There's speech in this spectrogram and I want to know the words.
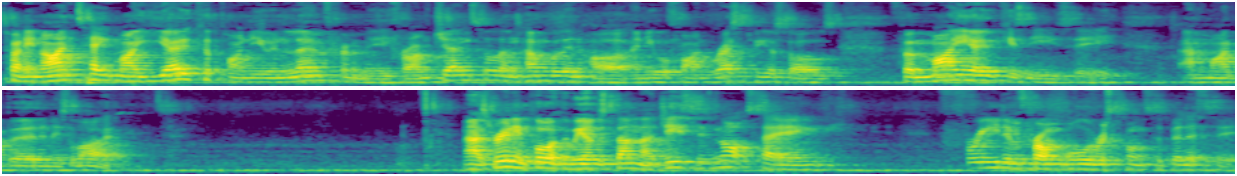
29 Take my yoke upon you and learn from me, for I'm gentle and humble in heart, and you will find rest for your souls. For my yoke is easy and my burden is light. Now, it's really important that we understand that. Jesus is not saying freedom from all responsibility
